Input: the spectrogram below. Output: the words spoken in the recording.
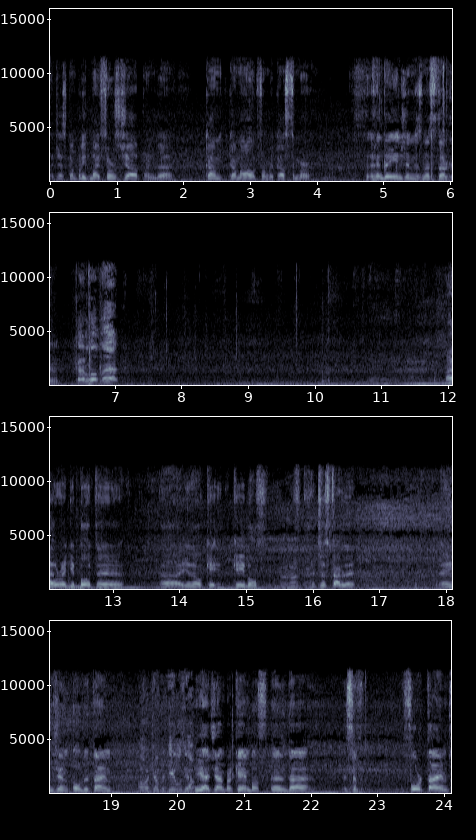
I just complete my first job and uh, come come out from the customer. the engine is not starting. Gotta love that. I already bought, uh, uh, you know, ca- cables to start the engine all the time. Oh, jumper cables. Yep. Yeah, jumper cables, and uh, it's a, four times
